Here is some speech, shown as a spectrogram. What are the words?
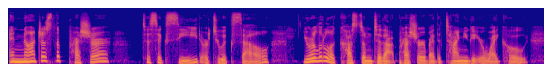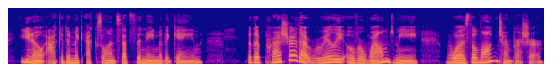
And not just the pressure to succeed or to excel. You're a little accustomed to that pressure by the time you get your white coat. You know, academic excellence, that's the name of the game. But the pressure that really overwhelmed me was the long term pressure.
